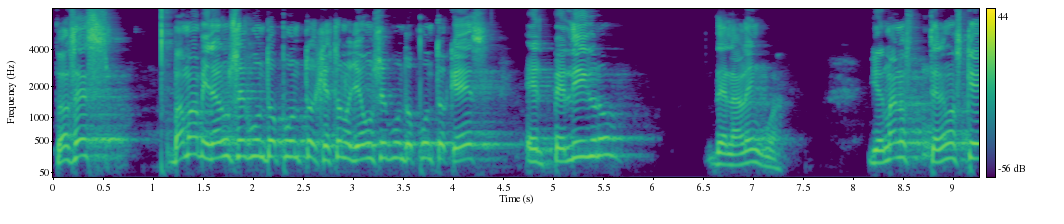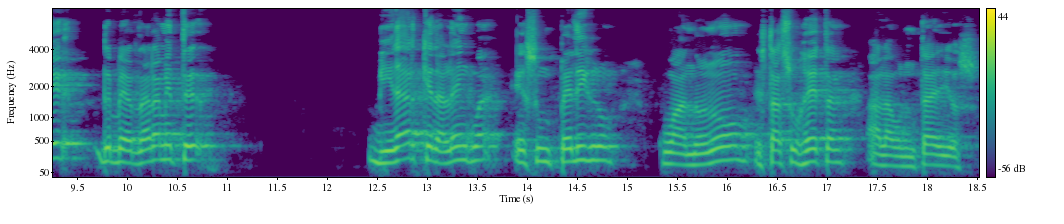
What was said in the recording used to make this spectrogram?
Entonces, vamos a mirar un segundo punto, que esto nos lleva a un segundo punto, que es el peligro de la lengua. Y hermanos, tenemos que verdaderamente mirar que la lengua es un peligro cuando no está sujeta a la voluntad de Dios.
